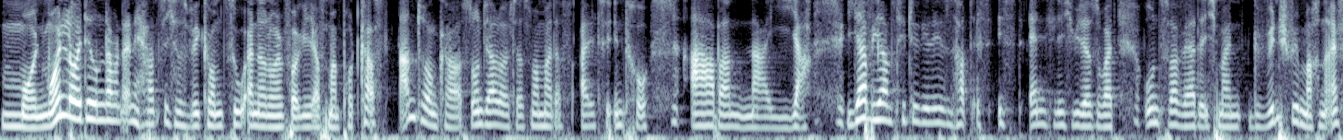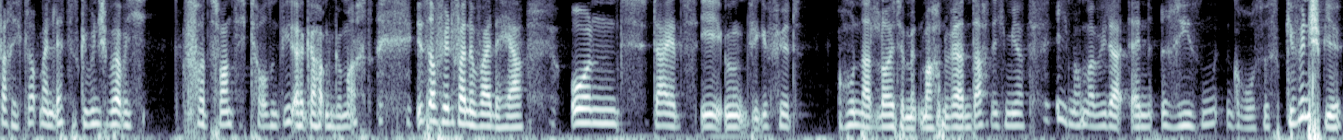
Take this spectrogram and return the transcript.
Moin, moin Leute und damit ein herzliches Willkommen zu einer neuen Folge hier auf meinem Podcast Antoncast. Und ja Leute, das war mal das alte Intro. Aber naja, ja, wie ihr am Titel gelesen habt, es ist endlich wieder soweit. Und zwar werde ich mein Gewinnspiel machen. Einfach, ich glaube, mein letztes Gewinnspiel habe ich vor 20.000 Wiedergaben gemacht. Ist auf jeden Fall eine Weile her. Und da jetzt eh irgendwie gefühlt 100 Leute mitmachen werden, dachte ich mir, ich mache mal wieder ein riesengroßes Gewinnspiel.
